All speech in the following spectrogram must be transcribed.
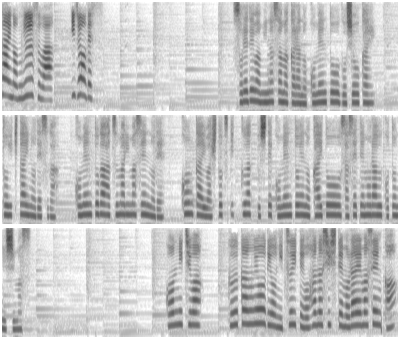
回のニュースは以上です。それでは皆様からのコメントをご紹介といきたいのですが、コメントが集まりませんので、今回は一つピックアップしてコメントへの回答をさせてもらうことにします。こんにちは。空間オーディオについてお話ししてもらえませんか？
